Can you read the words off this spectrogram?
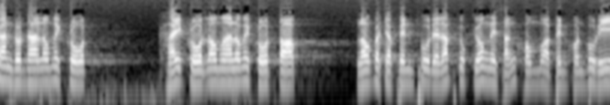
กั้นทนทานเราไม่โกรธ ใครโกรธเรามาเราไม่โกรธตอบ เราก็จะเป็นผู้ได้รับยกย่องในสังคมว่าเป็นคนผู้ดี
